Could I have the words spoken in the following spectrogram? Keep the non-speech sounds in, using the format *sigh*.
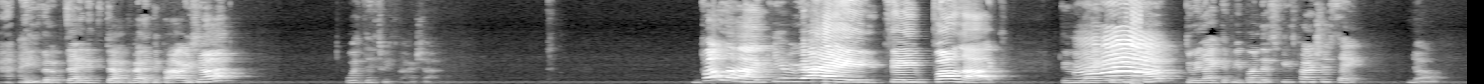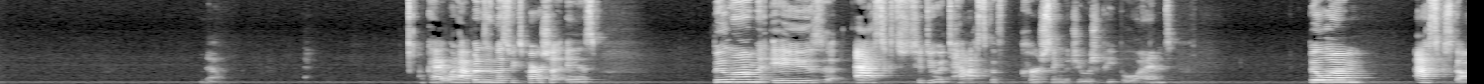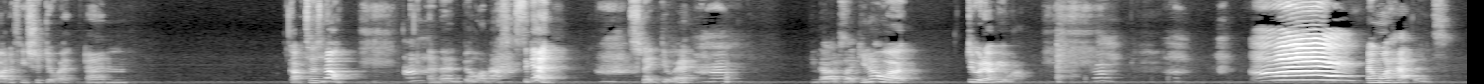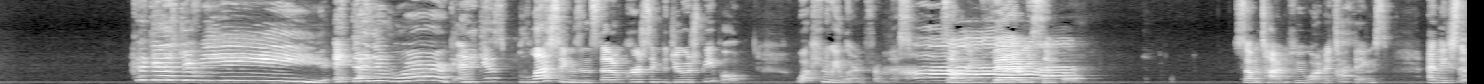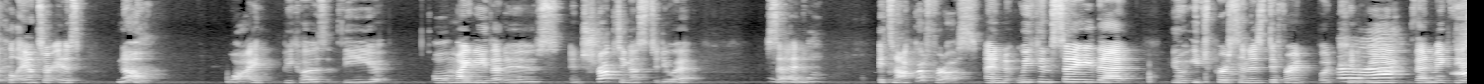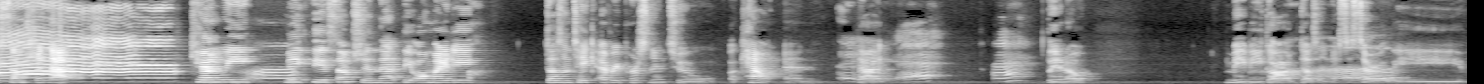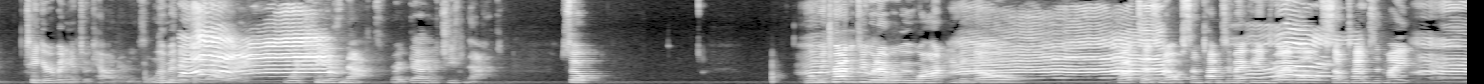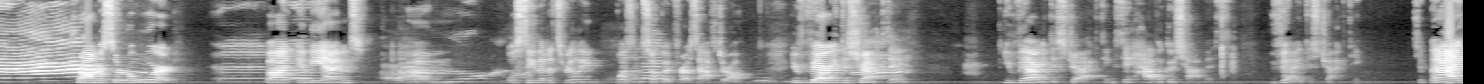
*laughs* Are you so excited to talk about the parasha? What's this week's parasha? Balak! You're right! Say Balak! Do we like the ah! people? Do we like the people in this week's parasha? Say no. No. Okay, what happens in this week's parsha is Bilam is asked to do a task of cursing the Jewish people, and Bilam asks God if he should do it, and God says no. And then Bilam asks again, should I do it? And God's like, you know what? Do whatever you want. And what happens? Catastrophe! It doesn't work! And he gives blessings instead of cursing the Jewish people. What can we learn from this? Something very simple. Sometimes we want to do things, and the simple answer is no. Why? Because the Almighty that is instructing us to do it said it's not good for us. And we can say that, you know, each person is different, but can we then make the assumption that can we make the assumption that the Almighty doesn't take every person into account and that you know maybe God doesn't necessarily take everybody into account and is limited in that way. Which she's not. Right? That which she's not. So when we try to do whatever we want, even though God says no, sometimes it might be enjoyable, sometimes it might promise a reward. But in the end, um, we'll see that it's really wasn't so good for us after all. You're very distracting. You're very distracting. Say have a good Shabbos. Very distracting. So bye.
